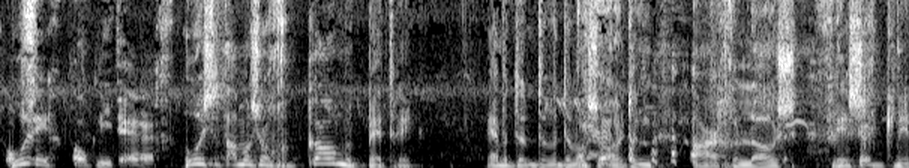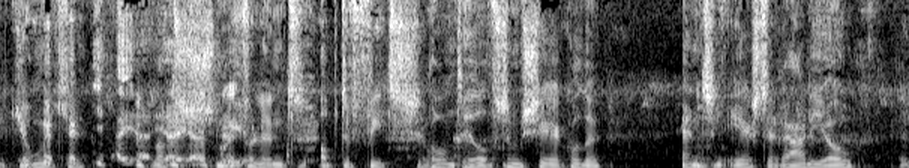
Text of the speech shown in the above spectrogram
Op Hoe, zich ook niet erg. hoe is het allemaal zo gekomen, Patrick? Hè, want er, er was ooit een argeloos, fris geknipt jongetje. Ja, snuffelend op de fiets rond Hilversum cirkelde. En zijn eerste radio eh,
